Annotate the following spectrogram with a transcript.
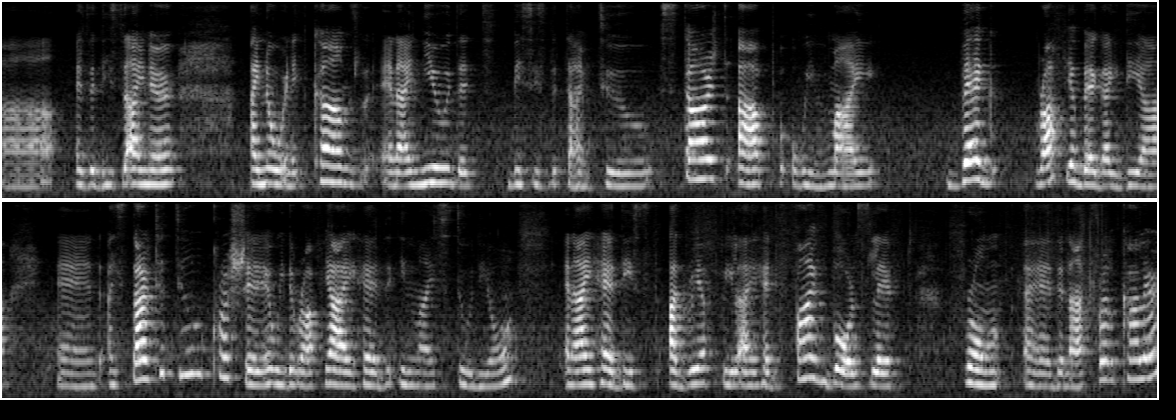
uh, as a designer. I know when it comes and I knew that this is the time to start up with my bag, raffia bag idea and I started to crochet with the raffia I had in my studio and I had this Adria Fil, I had five balls left from uh, the natural color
